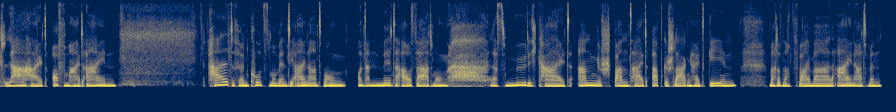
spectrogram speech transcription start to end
Klarheit, Offenheit ein. Halte für einen kurzen Moment die Einatmung und dann mit der Ausatmung Lass Müdigkeit, Angespanntheit, Abgeschlagenheit gehen. Mach das noch zweimal. Einatmen.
